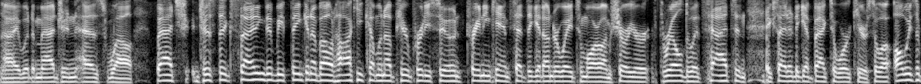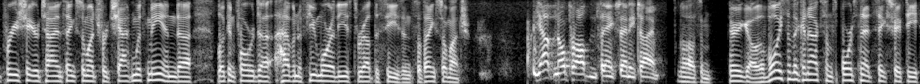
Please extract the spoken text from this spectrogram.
I would imagine as well. Batch, just exciting to be thinking about hockey coming up here pretty soon. Training camp set to get underway tomorrow. I'm sure you're thrilled with that and excited to get back to work here. So, uh, always appreciate your time. Thanks so much for chatting with me and uh, looking forward to having a few more of these throughout the season. So, thanks so much. Yep, no problem. Thanks. Anytime. Awesome. There you go. The voice of the Canucks on Sportsnet 650.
